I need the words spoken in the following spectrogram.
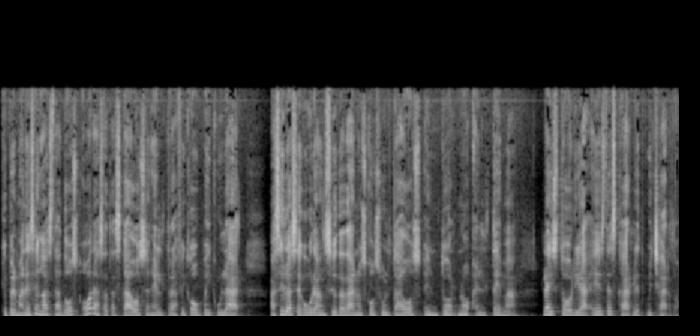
que permanecen hasta dos horas atascados en el tráfico vehicular. Así lo aseguran ciudadanos consultados en torno al tema. La historia es de Scarlett Guichardo.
